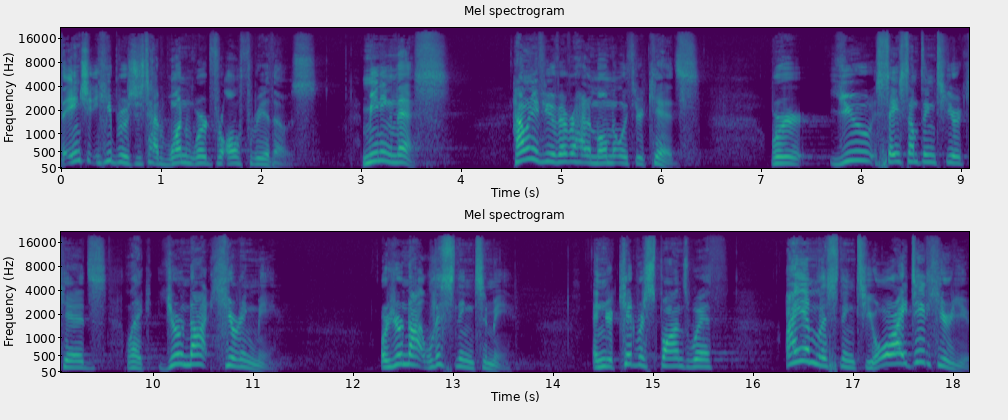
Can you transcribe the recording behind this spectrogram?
The ancient Hebrews just had one word for all three of those, meaning this. How many of you have ever had a moment with your kids where you say something to your kids like, You're not hearing me? or you're not listening to me. And your kid responds with, I am listening to you, or I did hear you.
